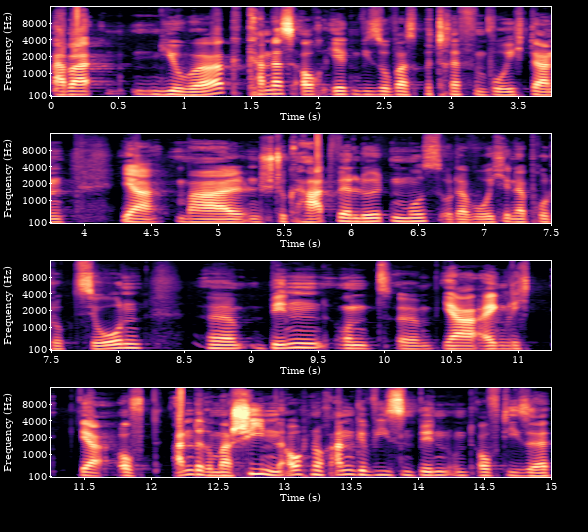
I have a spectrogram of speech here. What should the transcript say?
aber New Work kann das auch irgendwie sowas betreffen, wo ich dann ja mal ein Stück Hardware löten muss oder wo ich in der Produktion äh, bin und äh, ja eigentlich ja auf andere Maschinen auch noch angewiesen bin und auf diese,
